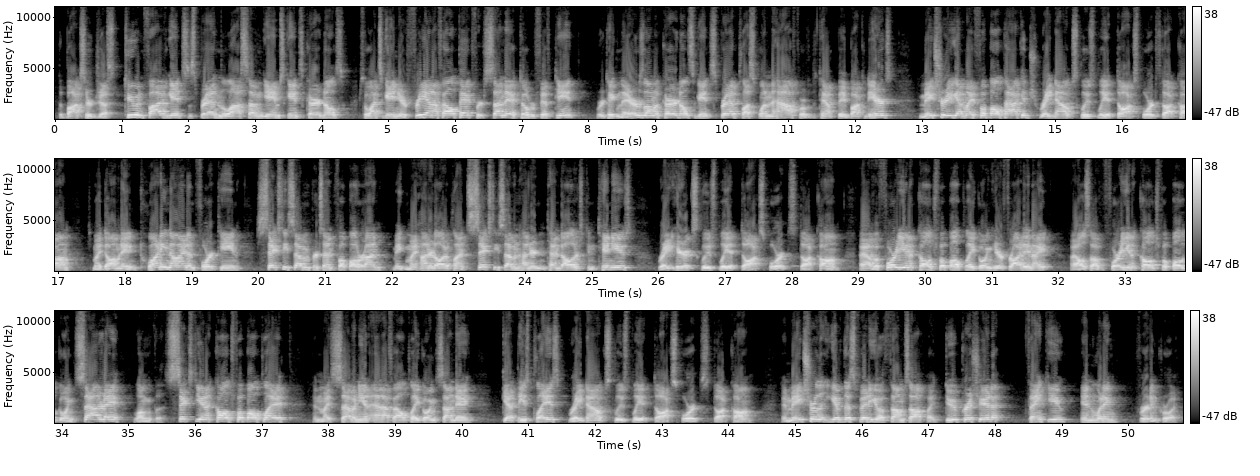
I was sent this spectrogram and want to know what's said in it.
The Bucks are just 2 and 5 against the spread in the last 7 games against the Cardinals. So once again, your free NFL pick for Sunday, October 15th we're taking the Arizona Cardinals against spread plus one and a half over the Tampa Bay Buccaneers. Make sure you get my football package right now exclusively at DocSports.com. It's my dominating 29 and 14, 67% football run, making my $100 client $6,710 continues right here exclusively at DocSports.com. I have a four unit college football play going here Friday night. I also have a four unit college football going Saturday, along with a six unit college football play and my 7 unit NFL play going Sunday. Get these plays right now exclusively at DocSports.com. And make sure that you give this video a thumbs up. I do appreciate it. Thank you. In winning, Vernon Croy.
